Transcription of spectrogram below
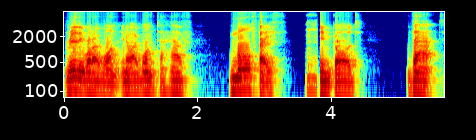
really what I want. You know, I want to have more faith Mm. in God that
